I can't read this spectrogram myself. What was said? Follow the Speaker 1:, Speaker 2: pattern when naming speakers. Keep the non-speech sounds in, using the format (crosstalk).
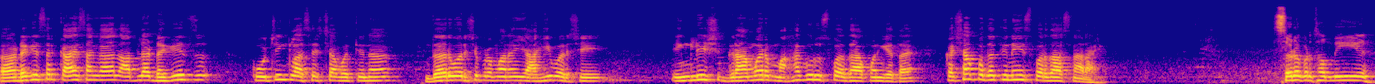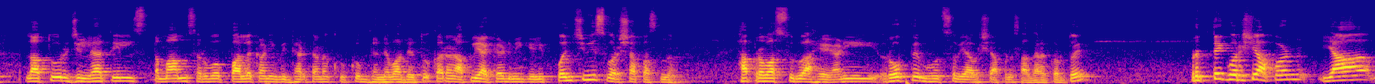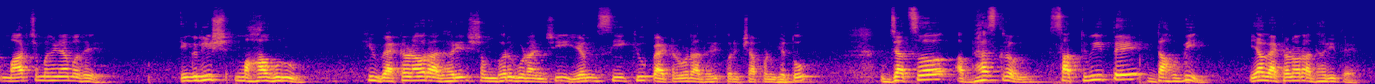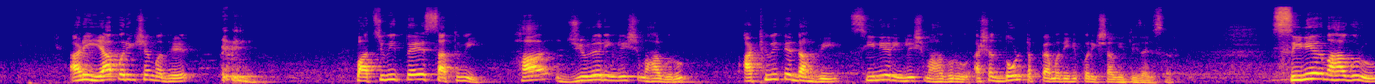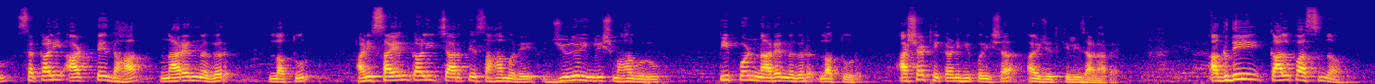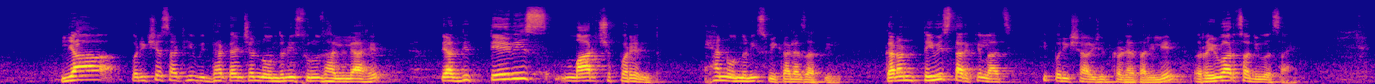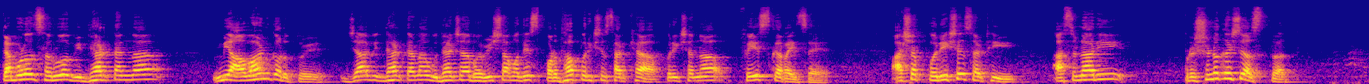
Speaker 1: Dhage sir काय सांगाल? आपल्या ढगेज कोचिंग क्लासेसच्या वतीनं दरवर्षीप्रमाणे याही वर्षी इंग्लिश ग्रामर महागुरु स्पर्धा आपण घेत आहे. कशा पद्धतीने ही स्पर्धा असणार आहे?
Speaker 2: सर्वप्रथम मी लातूर जिल्ह्यातील तमाम सर्व पालक आणि विद्यार्थ्यांना खूप खूप धन्यवाद देतो कारण आपली अकॅडमी गेली पंचवीस वर्षापासून हा प्रवास सुरू आहे आणि रौप्य महोत्सव यावर्षी आपण साजरा करतो आहे प्रत्येक वर्षी आपण या मार्च महिन्यामध्ये इंग्लिश महागुरू ही व्याकरणावर आधारित शंभर गुणांची एम सी क्यू पॅटर्नवर आधारित परीक्षा आपण घेतो. ज्याचं अभ्यासक्रम सातवी ते दहावी या व्याकरणावर आधारित आहे. आणि या परीक्षेमध्ये (clears throat) पाचवी ते सातवी हा ज्युनियर इंग्लिश महागुरू आठवी ते दहावी सिनियर इंग्लिश महागुरू अशा दोन टप्प्यामध्ये ही परीक्षा घेतली जाईल सर. सिनियर महागुरू सकाळी आठ ते दहा नारायणनगर लातूर. आणि सायंकाळी चार ते सहामध्ये ज्युनियर इंग्लिश महागुरू ती पण नारायणनगर लातूर अशा ठिकाणी ही परीक्षा आयोजित केली जाणार आहे. अगदी कालपासनं या परीक्षेसाठी विद्यार्थ्यांच्या नोंदणी सुरू झालेल्या आहेत. ते अगदी तेवीस मार्चपर्यंत ह्या नोंदणी स्वीकारल्या जातील. कारण तेवीस तारखेलाच ही परीक्षा आयोजित करण्यात आलेली आहे. रविवारचा दिवस आहे. त्यामुळं सर्व विद्यार्थ्यांना मी आवाहन करतोय ज्या विद्यार्थ्यांना उद्याच्या भविष्यामध्ये स्पर्धा परीक्षेसारख्या परीक्षांना फेस करायचं आहे अशा परीक्षेसाठी असणारी प्रश्न कसे असतात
